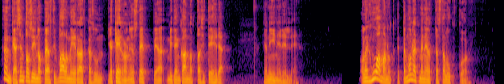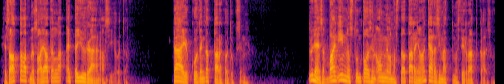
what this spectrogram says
hönkäisen tosi nopeasti valmiin ratkaisun ja kerron jo steppejä, miten kannattaisi tehdä ja niin edelleen. Olen huomannut, että monet menevät tästä lukkoon. He saattavat myös ajatella, että jyrään asioita. Tämä ei ole kuitenkaan tarkoitukseni. Yleensä vain innostun toisen ongelmasta ja tarjoan kärsimättömästi ratkaisua.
